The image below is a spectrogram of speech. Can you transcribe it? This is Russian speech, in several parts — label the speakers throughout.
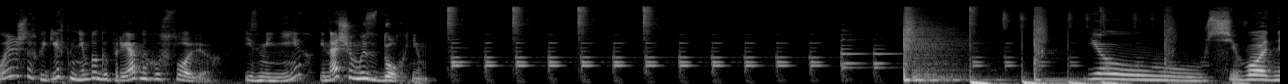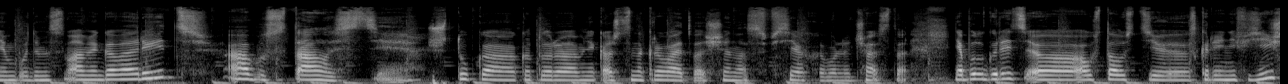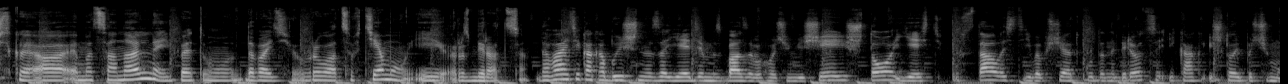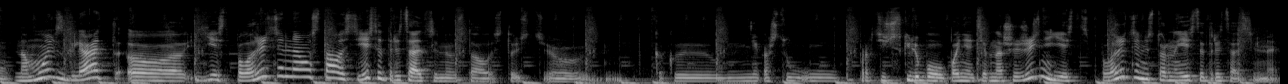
Speaker 1: находишься в каких-то неблагоприятных условиях. Измени их, иначе мы сдохнем.
Speaker 2: Йоу, сегодня будем с вами говорить об усталости. Штука, которая, мне кажется, накрывает вообще нас всех довольно часто. Я буду говорить э, о усталости скорее не физической, а эмоциональной, поэтому давайте врываться в тему и разбираться.
Speaker 1: Давайте, как обычно, заедем с базовых очень вещей, что есть усталость и вообще откуда наберется, и как, и что, и почему. На мой взгляд, э, есть положительная усталость, есть отрицательная усталость. То есть э, как и, мне кажется, у практически любого понятия в нашей жизни есть положительные стороны, есть отрицательные.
